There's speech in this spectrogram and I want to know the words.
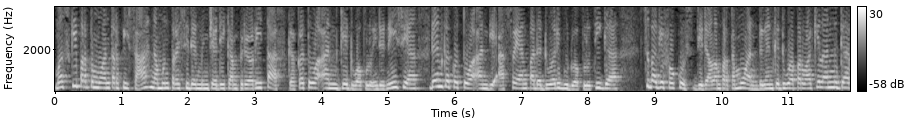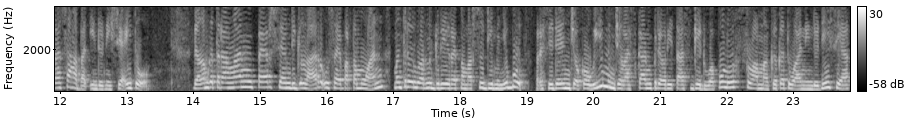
Meski pertemuan terpisah, namun Presiden menjadikan prioritas keketuaan G20 Indonesia dan keketuaan di ASEAN pada 2023 sebagai fokus di dalam pertemuan dengan kedua perwakilan negara sahabat Indonesia itu. Dalam keterangan pers yang digelar usai pertemuan, Menteri Luar Negeri Retno Marsudi menyebut Presiden Jokowi menjelaskan prioritas G20 selama keketuaan Indonesia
